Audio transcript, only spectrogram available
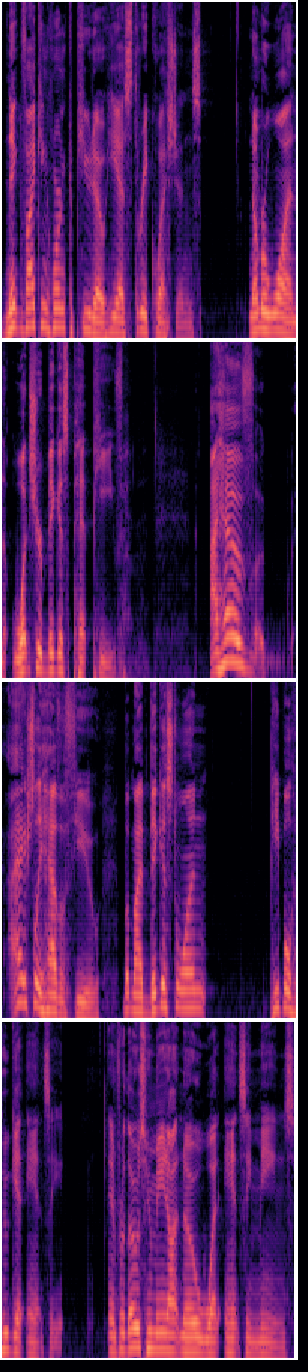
Nick Vikinghorn Caputo, he has three questions. Number one, what's your biggest pet peeve? I have, I actually have a few, but my biggest one, people who get antsy. And for those who may not know what antsy means,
